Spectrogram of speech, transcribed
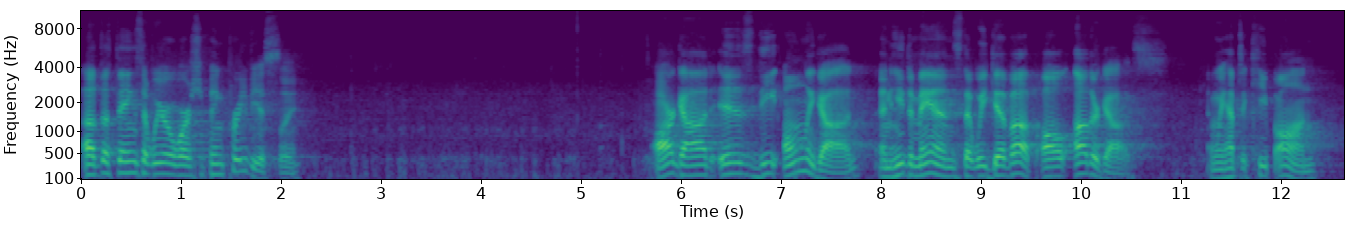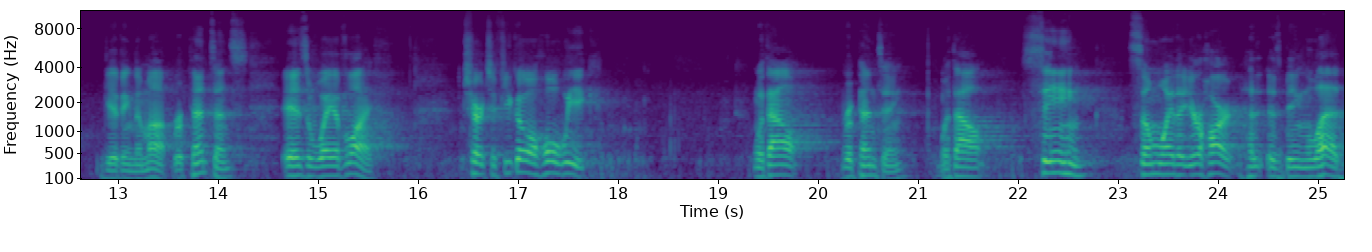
of the things that we were worshiping previously. Our God is the only God, and He demands that we give up all other gods, and we have to keep on giving them up. Repentance is a way of life. Church, if you go a whole week without repenting, without seeing some way that your heart is being led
